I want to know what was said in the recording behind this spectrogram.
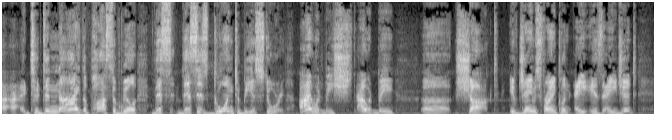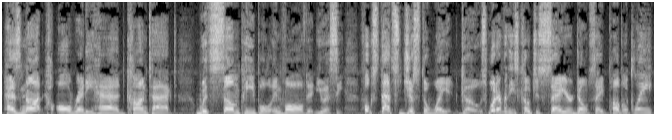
I- to deny the possibility this this is going to be a story. I would be sh- I would be uh, shocked if James Franklin, a- his agent, has not already had contact with some people involved at USC. Folks, that's just the way it goes. Whatever these coaches say or don't say publicly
